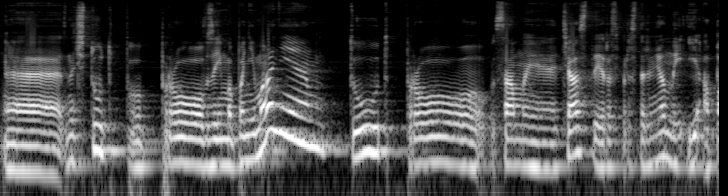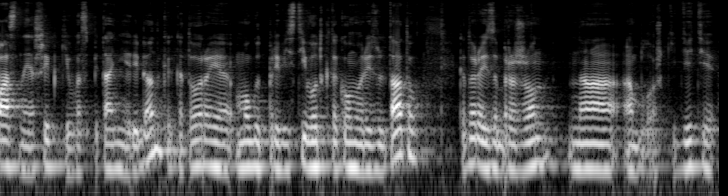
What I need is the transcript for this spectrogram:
Э, значит, тут про взаимопонимание, тут про самые частые, распространенные и опасные ошибки в воспитании ребенка, которые могут привести вот к такому результату, который изображен на обложке. Дети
